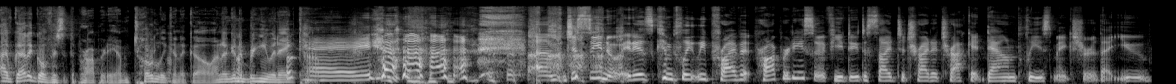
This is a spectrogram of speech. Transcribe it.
I've got to go visit the property. I'm totally going to go, and I'm going to bring you an egg cup. Okay. um, just so you know, it is completely private property. So if you do decide to try to track it down, please make sure that you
